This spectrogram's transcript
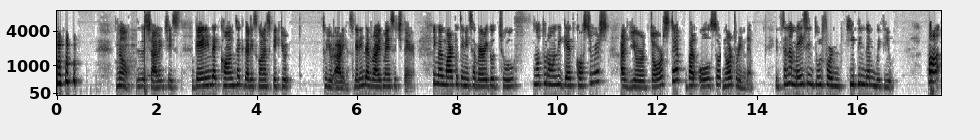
no, the challenge is getting the contact that is going to speak to, to your audience, getting the right message there. Email marketing is a very good tool not to only get customers, at your doorstep, but also nurturing them. It's an amazing tool for keeping them with you. But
